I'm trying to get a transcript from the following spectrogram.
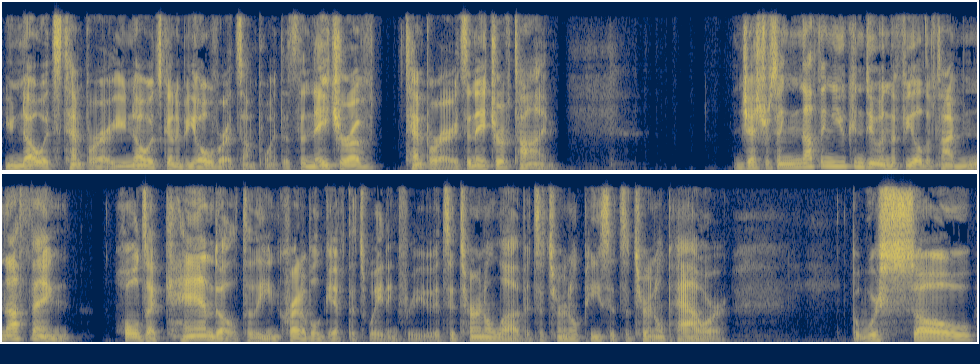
you know, it's temporary. You know, it's going to be over at some point. That's the nature of temporary, it's the nature of time. Jeshua saying nothing you can do in the field of time, nothing holds a candle to the incredible gift that's waiting for you. It's eternal love, it's eternal peace, it's eternal power but we're so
